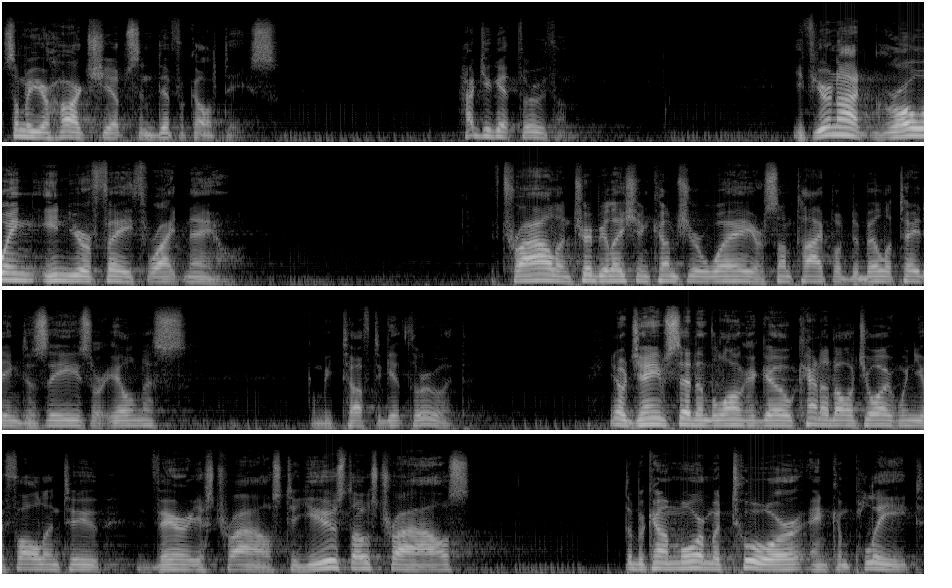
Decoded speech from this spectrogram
some of your hardships and difficulties, how'd you get through them? If you're not growing in your faith right now, if trial and tribulation comes your way or some type of debilitating disease or illness, it's going to be tough to get through it. You know, James said in the long ago, Count it all joy when you fall into various trials, to use those trials to become more mature and complete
